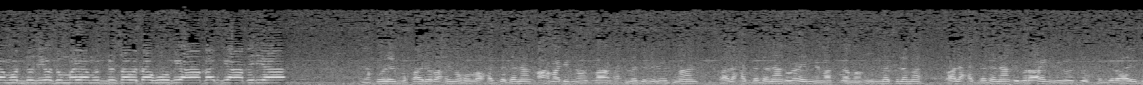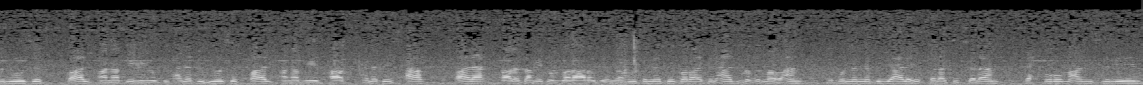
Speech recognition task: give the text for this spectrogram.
يمد ثم يمد صوته بآخر بآخرها. يقول البخاري رحمه الله حدثنا أحمد بن عثمان. أحمد بن عثمان قال حدثنا إبراهيم بن مسلمة. بن مسلمة قال حدثنا إبراهيم بن يوسف. إبراهيم بن يوسف قال عن ابيه يوسف. عن أبي يوسف قال عن أبي إسحاق. عن أبي إسحاق. قال قال سمعت البراء رضي الله عنه. سمعت البراء بن عازب رضي الله عنه يقول النبي عليه الصلاة والسلام يحفر مع المسلمين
